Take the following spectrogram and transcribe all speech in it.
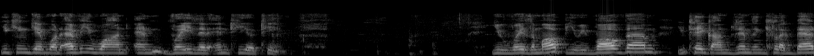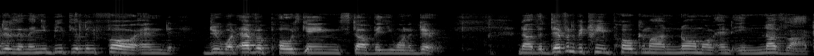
you can get whatever you want and raise it into your team. You raise them up, you evolve them, you take on gyms and collect badges, and then you beat the Elite Four and do whatever post-game stuff that you want to do. Now, the difference between Pokemon Normal and a Nuzlocke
